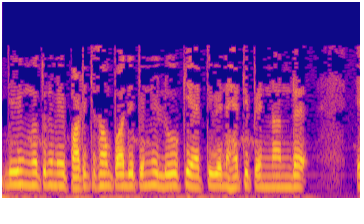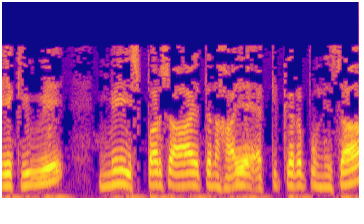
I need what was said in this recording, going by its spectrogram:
පින්වතුනි මේ පටිච්චසමුපාදයේ පෙන්වන්නේ ලෝකයේ ඇති වෙන හැටි පෙන්වන්නද? ඒ කිව්වේ මේ ස්පර්ශ ආයතන 6 ඇති කරපු නිසා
